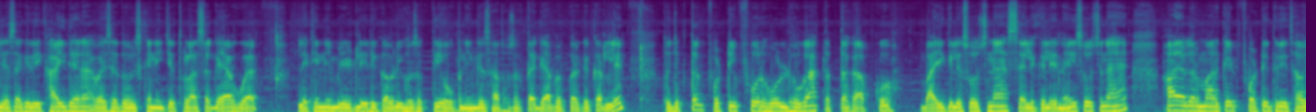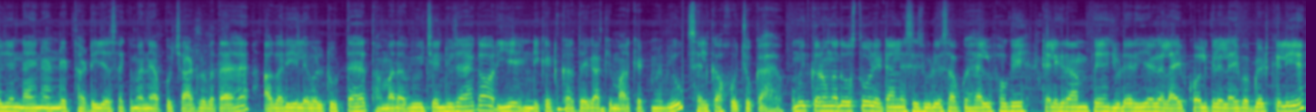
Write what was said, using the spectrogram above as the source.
जैसा कि दिखाई दे रहा है वैसे तो इसके नीचे थोड़ा सा गया हुआ है लेकिन इमीडिएटली रिकवरी हो सकती है ओपनिंग के साथ हो सकता है गैप अप करके कर ले। तो जब तक 44 होल्ड होगा तब तक आपको बाई के लिए सोचना है सेल के लिए नहीं सोचना है। हाँ अगर मार्केट 43,930 जैसा कि मैंने आपको चार्ट में बताया है अगर ये लेवल टूटता है तो हमारा व्यू चेंज हो जाएगा और ये इंडिकेट कर देगा कि मार्केट में व्यू सेल का हो चुका है। उम्मीद करूँगा दोस्तों डेटा एनालिसिस वीडियो से आपको हेल्प होगी। टेलीग्राम पे जुड़े रहिएगा लाइव कॉल के लिए लाइव अपडेट के लिए।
